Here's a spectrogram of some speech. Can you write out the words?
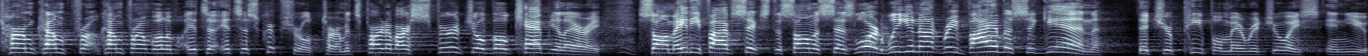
term come from? Come from? Well, it's a, it's a scriptural term. It's part of our spiritual vocabulary. Psalm 85 6, the psalmist says, Lord, will you not revive us again that your people may rejoice in you.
